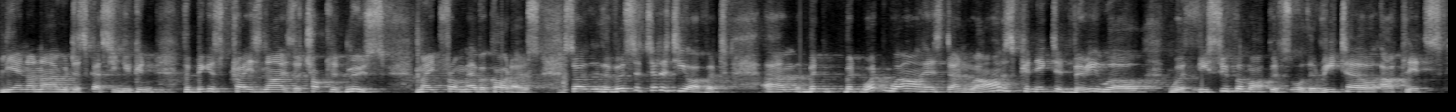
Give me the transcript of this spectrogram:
Lianne and I were discussing. You can. The biggest craze now is a chocolate mousse made from avocados. So the versatility of it. Um, but but what Wow has done, Wow has connected very well with the supermarkets or the retail outlets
